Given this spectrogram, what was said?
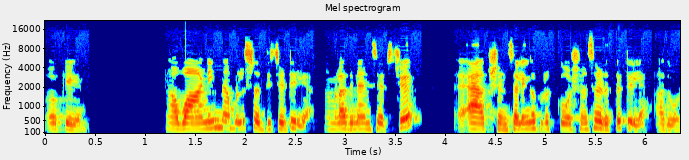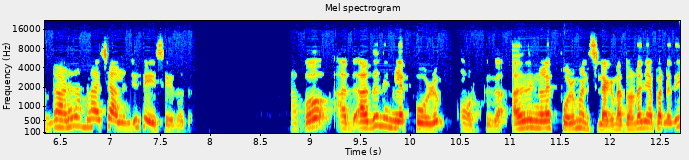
ഓക്കെ ആ വാണിംഗ് നമ്മൾ ശ്രദ്ധിച്ചിട്ടില്ല. നമ്മൾ അതിനനുസരിച്ച് ആക്ഷൻസ് അല്ലെങ്കിൽ പ്രിക്കോഷൻസ് എടുത്തിട്ടില്ല. അതുകൊണ്ടാണ് നമ്മൾ ആ ചലഞ്ച് ഫേസ് ചെയ്തത്. അപ്പോൾ അത് അത് നിങ്ങളെപ്പോഴും ഓർക്കുക. അത് നിങ്ങളെപ്പോഴും മനസ്സിലാക്കണം. അതുകൊണ്ടാണ് ഞാൻ പറഞ്ഞത്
